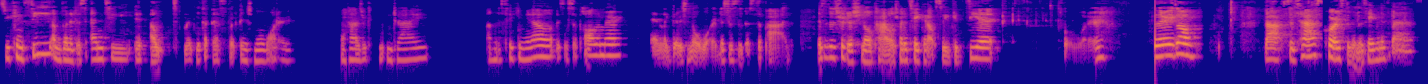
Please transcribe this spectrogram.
As you can see, I'm going to just empty it out. Like, look at this. Like, there's no water. My hands are completely dry. I'm just taking it out. This is a polymer and like there's no water. This is just a pad. This is a traditional paddle. Try to take it out so you can see it. Pour water. So there you go. That's the test. Of course, the haven is best.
